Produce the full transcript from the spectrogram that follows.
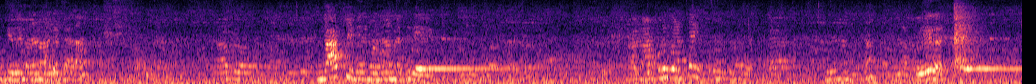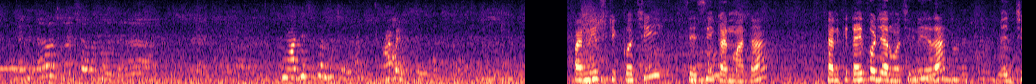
ఓకే ఇంకా ఆఫ్ చేయండి మనం అన్నట్టుగా అప్పుడు కడతా ఇప్పుడు పన్నీర్ స్టిక్ వచ్చి సెసిక్ అన్నమాట. తనకి టైఫాయిడ్ జ్వరం వచ్చింది కదా? వెజ్.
